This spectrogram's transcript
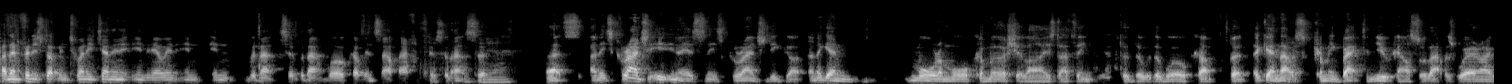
And then finished up in 2010 in, you know in, in, in with that with that World Cup in South Africa. So that's uh, yeah. that's and it's gradually you know it's, it's gradually got and again more and more commercialized. I think the, the, the World Cup, but again that was coming back to Newcastle. That was where I,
